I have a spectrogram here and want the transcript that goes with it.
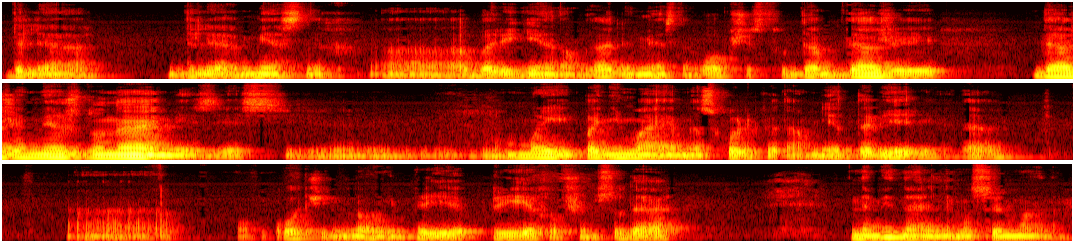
для, для местных а, аборигенов, да, для местного общества, да, даже, даже между нами здесь э, мы понимаем, насколько там нет доверия, да, а, очень многим приехавшим сюда номинальным мусульманам.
